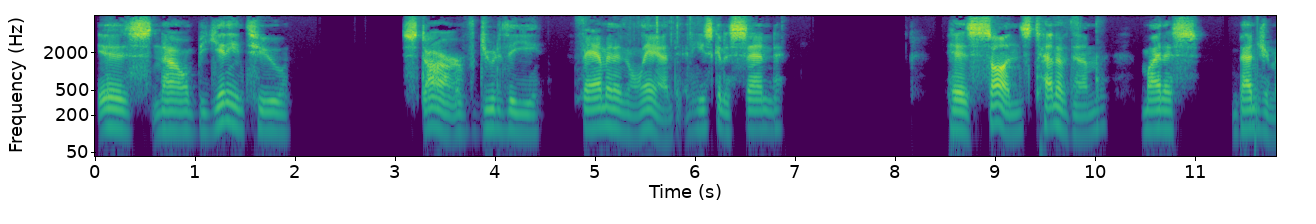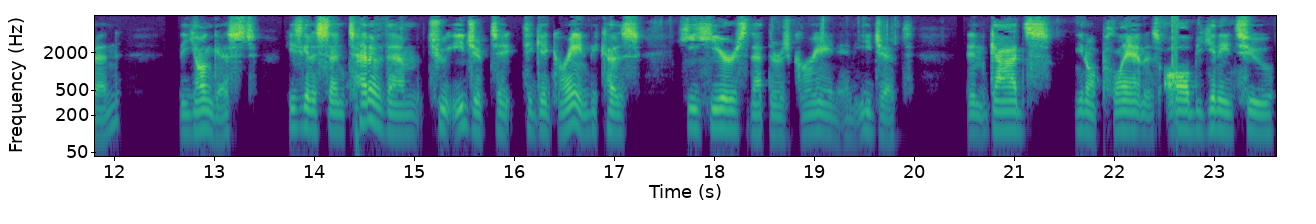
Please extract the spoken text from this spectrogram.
is now beginning to starve due to the famine in the land, and he's going to send his sons, 10 of them, minus Benjamin, the youngest, he's going to send 10 of them to Egypt to, to get grain because he hears that there's grain in Egypt. And God's, you know, plan is all beginning to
